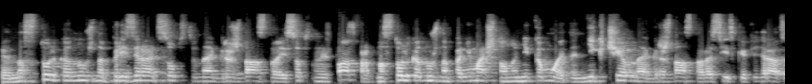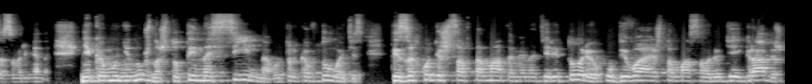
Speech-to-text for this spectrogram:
настолько нужно презирать собственное гражданство и собственный паспорт, настолько нужно понимать, что оно никому, это никчемное гражданство Российской Федерации современной, никому не нужно, что ты насильно, вы только вдумайтесь, ты заходишь с автоматами на территорию, убиваешь там массово людей, грабишь,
